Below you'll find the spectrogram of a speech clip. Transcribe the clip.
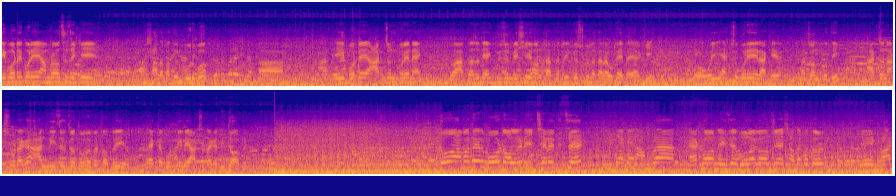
এই বোটে করে আমরা হচ্ছে যে কি সাদা পাথর ঘুরবো। এই বোটে আটজন করে নেয়। তো আপনারা যদি এক দুজন বেশি হন, তাদের রিকোয়েস্ট করলে তারা উঠাই দেয় আর কি। তো ওই একশো করে রাখে মানে জনপ্রতি। আটজন আটশো টাকা, আর নিচে যত হবে ততই একটা বোট নিলে আটশো টাকা দিতে হবে। তো আমাদের বোর্ড অলরেডি ছেড়ে দিচ্ছে দেখেন, আমরা এখন এই যে ভোলাগঞ্জে সাদা পাথর যে ঘাট,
